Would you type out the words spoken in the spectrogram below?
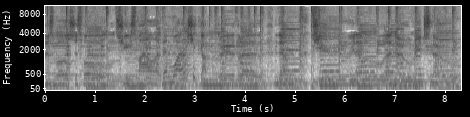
this was his fault. She smiled at him while she got through through. Don't you know that no means no?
